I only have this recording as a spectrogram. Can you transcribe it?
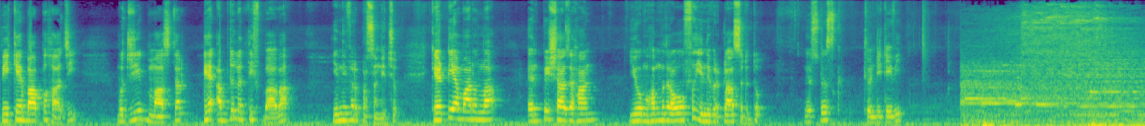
P K Bapu Haji Mujeeb master A Abdul Latheef Baba എന്നിവർ പ്രസംഗിച്ചു. K T Amanulla N P Shajahan U Muhammad Rauf എന്നിവർ class എടുത്തു. News desk twenty T V.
